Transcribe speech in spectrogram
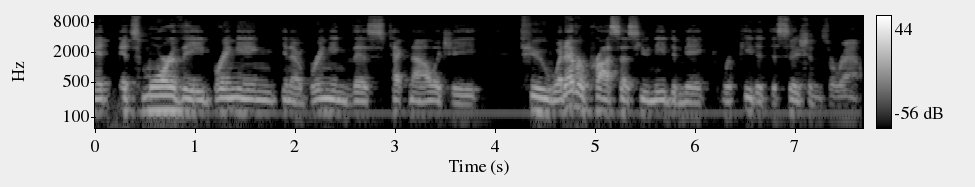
it, it's more the bringing, you know, bringing this technology to whatever process you need to make repeated decisions around.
